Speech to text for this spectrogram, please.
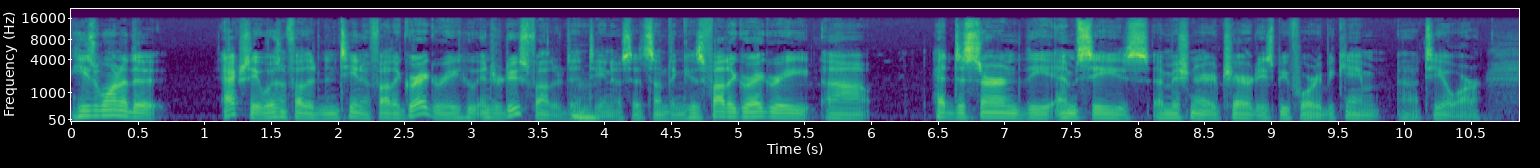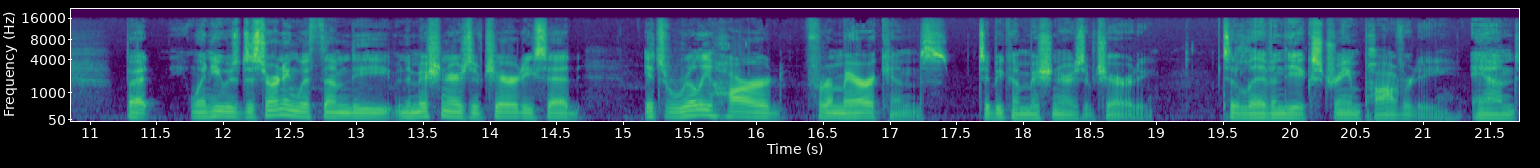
he's one of the. Actually, it wasn't Father Dentino. Father Gregory, who introduced Father Dentino, said something because Father Gregory uh, had discerned the MCs, uh, Missionary of Charities, before he became uh, TOR. But when he was discerning with them, the, the missionaries of charity said it's really hard for Americans to become missionaries of charity, to live in the extreme poverty. And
